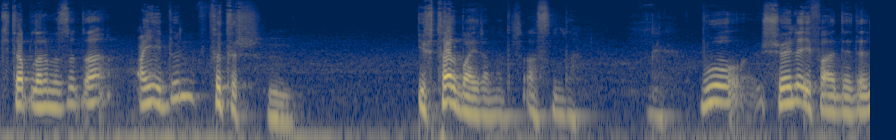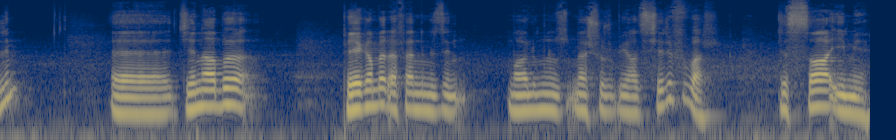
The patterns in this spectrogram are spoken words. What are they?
kitaplarımızda da Aidül Fıtır Hı. İftar bayramıdır aslında. Bu şöyle ifade edelim. Ee, Cenabı Peygamber Efendimizin malumunuz meşhur bir hadis-i şerifi var. Saimi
